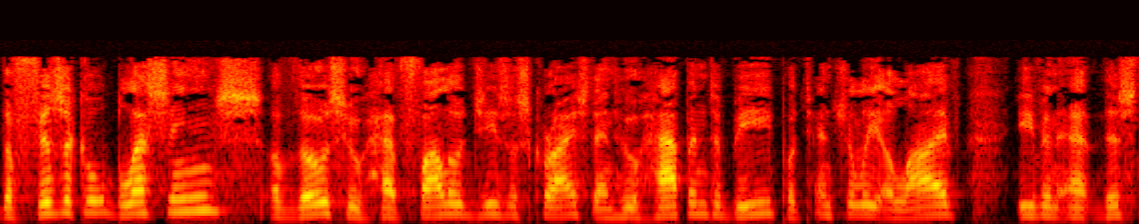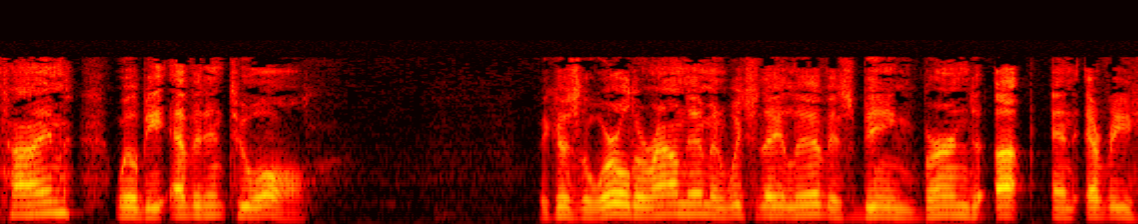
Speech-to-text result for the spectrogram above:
the physical blessings of those who have followed Jesus Christ and who happen to be potentially alive even at this time will be evident to all. Because the world around them in which they live is being burned up, and every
